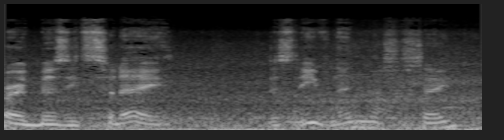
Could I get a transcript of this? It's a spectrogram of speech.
Very busy today, this evening, I should say.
